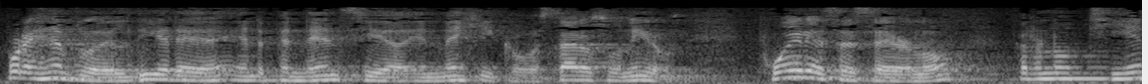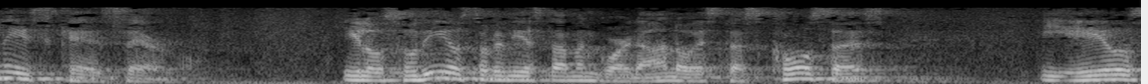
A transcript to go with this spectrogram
Por ejemplo, el día de independencia en México, Estados Unidos, puedes hacerlo, pero no tienes que hacerlo. Y los judíos todavía estaban guardando estas cosas y ellos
